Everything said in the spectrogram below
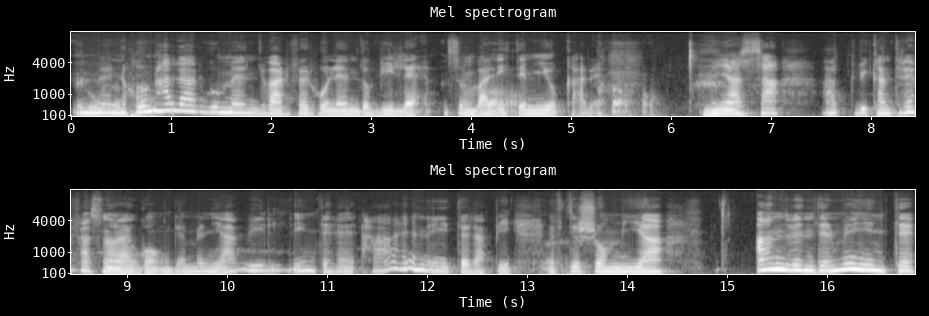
men hon hade argument varför hon ändå ville, som var ja. lite mjukare. Men jag sa att vi kan träffas några gånger, men jag vill inte ha henne i terapi Nej. eftersom jag använder mig inte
